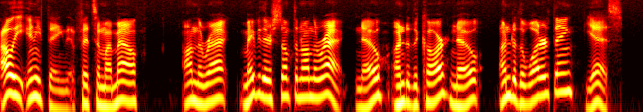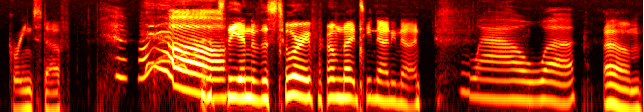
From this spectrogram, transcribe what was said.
I'll eat anything that fits in my mouth. On the rack, maybe there's something on the rack. No. Under the car? No. Under the water thing? Yes. Green stuff. Oh. That's the end of the story from 1999. wow. Um.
